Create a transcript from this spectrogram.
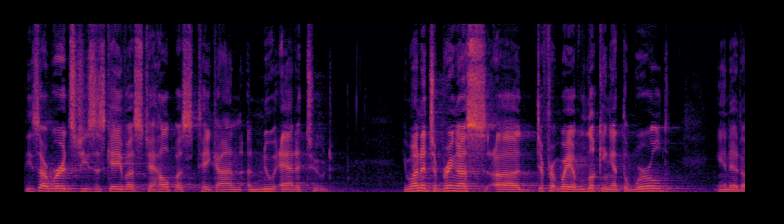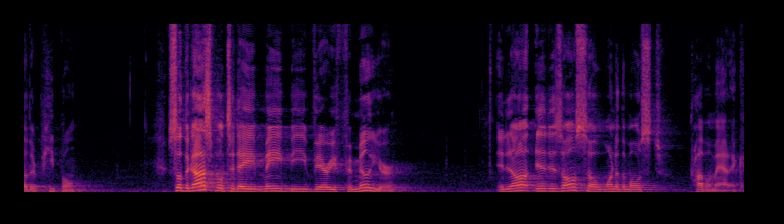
These are words Jesus gave us to help us take on a new attitude. He wanted to bring us a different way of looking at the world and at other people. So the gospel today may be very familiar. It is also one of the most problematic.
